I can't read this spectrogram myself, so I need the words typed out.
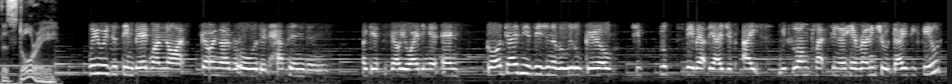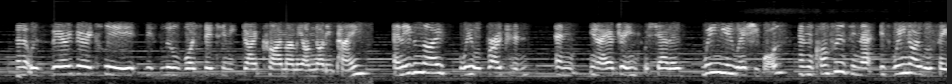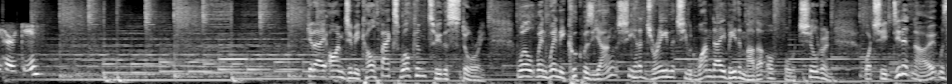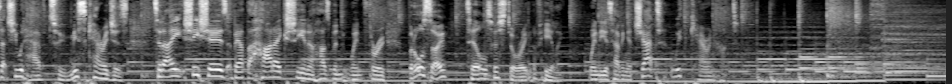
The story. We were just in bed one night going over all that had happened and I guess evaluating it and God gave me a vision of a little girl. She looked to be about the age of eight with long plaits in her hair running through a daisy field and it was very, very clear this little voice said to me, Don't cry, mummy, I'm not in pain. And even though we were broken and, you know, our dreams were shattered, we knew where she was and the confidence in that is we know we'll see her again. G'day, I'm Jimmy Colfax. Welcome to The Story. Well, when Wendy Cook was young, she had a dream that she would one day be the mother of four children. What she didn't know was that she would have two miscarriages. Today, she shares about the heartache she and her husband went through, but also tells her story of healing. Wendy is having a chat with Karen Hunt.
